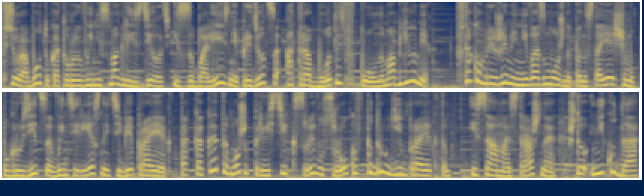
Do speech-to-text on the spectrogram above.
Всю работу, которую вы не смогли сделать из-за болезни, придется отработать в полном объеме. Таком режиме невозможно по-настоящему погрузиться в интересный тебе проект, так как это может привести к срыву сроков по другим проектам. И самое страшное, что никуда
